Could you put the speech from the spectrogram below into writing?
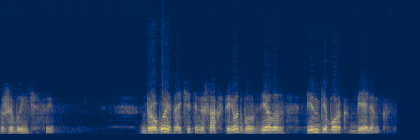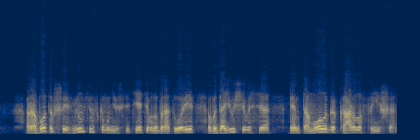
живые часы. Другой значительный шаг вперед был сделан Ингеборг Беллинг, работавший в Мюнхенском университете в лаборатории выдающегося энтомолога Карла Фриша.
